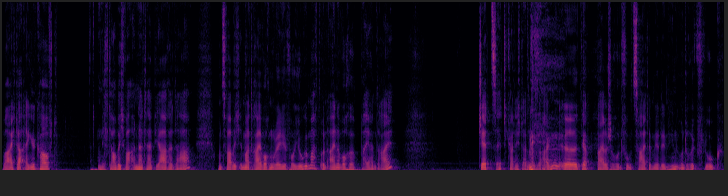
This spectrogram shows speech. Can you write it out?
war ich da eingekauft. Und ich glaube, ich war anderthalb Jahre da. Und zwar habe ich immer drei Wochen Radio for You gemacht und eine Woche Bayern 3. Jet Set, kann ich dann nur sagen. äh, der Bayerische Rundfunk zahlte mir den Hin- und Rückflug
